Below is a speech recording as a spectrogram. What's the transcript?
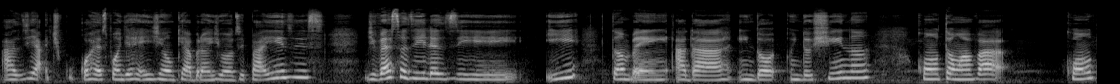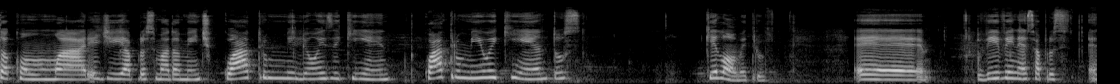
asiático corresponde à região que abrange 11 países, diversas ilhas e, e também a da Indo Indochina, contam a, conta com uma área de aproximadamente 4 milhões e 500, 4.500 quilômetros. É, vivem, nessa, é,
